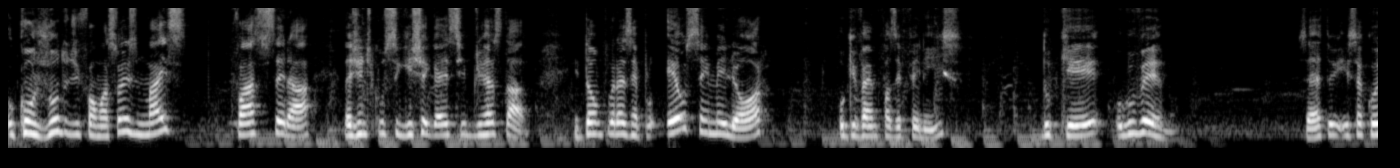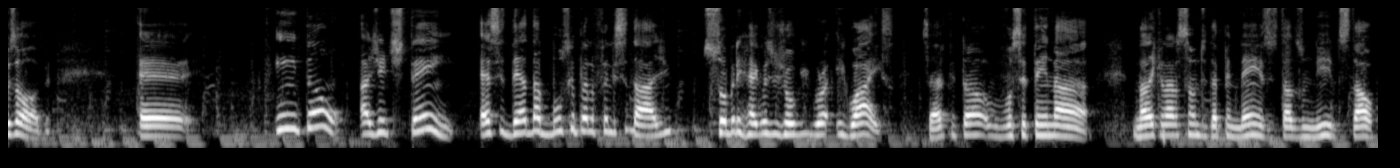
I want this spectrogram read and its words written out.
o conjunto de informações, mais fácil será da gente conseguir chegar a esse tipo de resultado. Então, por exemplo, eu sei melhor o que vai me fazer feliz do que o governo, certo? Isso é coisa óbvia. É... Então, a gente tem essa ideia da busca pela felicidade sobre regras de jogo iguais, certo? Então, você tem na, na Declaração de Independência dos Estados Unidos tal,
